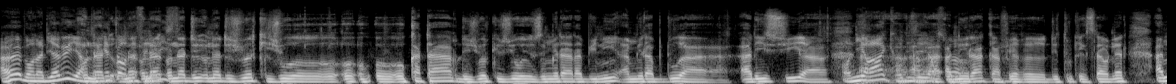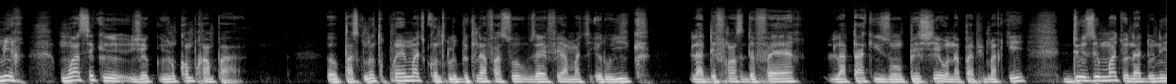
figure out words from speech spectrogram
Ah ouais, on a bien vu hier. On a, on, a, on, a, on, a des, joueurs qui jouent au, au, au, Qatar, des joueurs qui jouent aux Émirats Arabes Unis. Amir Abdou a, réussi à, en Irak, on disait hier en Irak à faire euh, des trucs extraordinaires. Amir, moi, c'est que je, je, ne comprends pas. Euh, parce que notre premier match contre le Burkina Faso, vous avez fait un match héroïque, la défense de fer, l'attaque, ils ont pêché, on n'a pas pu marquer. Deuxième match, on a donné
